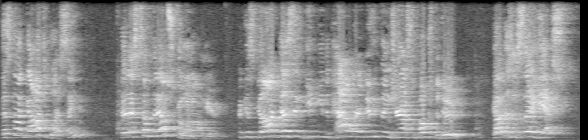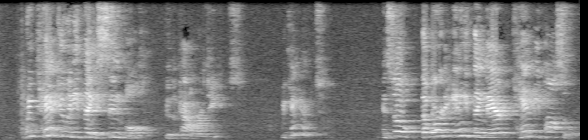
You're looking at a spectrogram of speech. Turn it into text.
That's not God's blessing. That's something else going on here. Because God doesn't give you the power to do things you're not supposed to do. God doesn't say, yes, we can't do anything sinful through the power of Jesus. We can't. And so the word anything there can't be possible.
